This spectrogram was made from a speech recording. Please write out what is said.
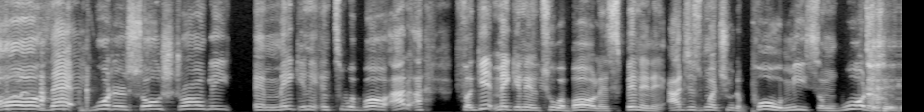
all that water so strongly and making it into a ball. I, I forget making it into a ball and spinning it. I just want you to pull me some water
